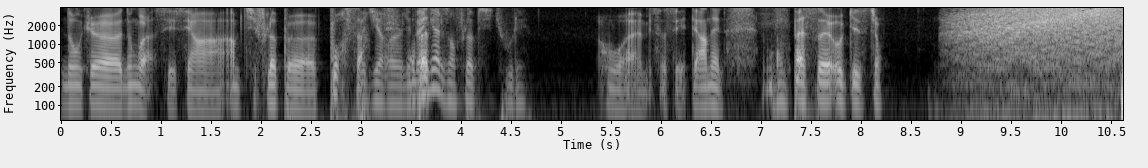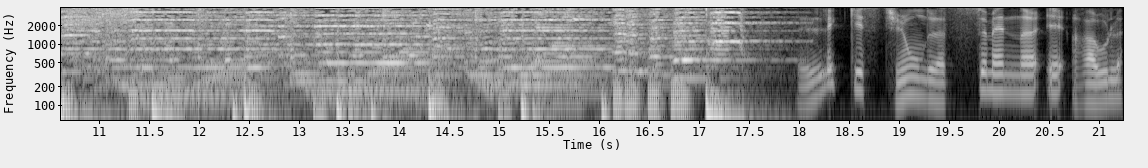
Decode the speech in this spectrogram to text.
Donc, euh, donc voilà, c'est un, un petit flop pour ça. peut dire euh, les On passe- Bengals en flop si tu voulais. Ouais, mais ça c'est éternel. On passe aux questions. Les questions de la semaine et Raoul,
